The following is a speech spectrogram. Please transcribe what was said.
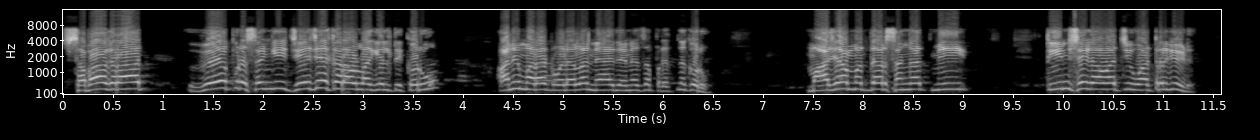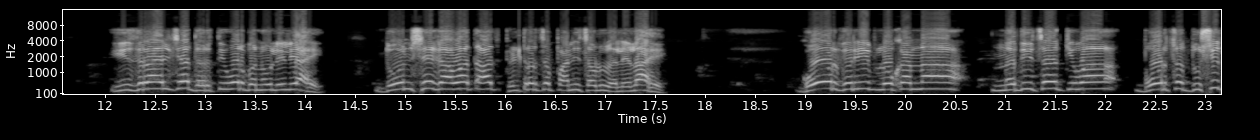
सभागृहात वेळ प्रसंगी जे जे करावं लागेल ते करू आणि मराठवाड्याला न्याय देण्याचा प्रयत्न करू. माझ्या मतदारसंघात मी तीनशे गावाची वॉटर ग्रीड इस्रायलच्या धर्तीवर बनवलेली आहे. दोनशे गावात आज फिल्टरचं पाणी चालू झालेलं आहे. गोर गरीब लोकांना नदीचं किंवा बोरचं दूषित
